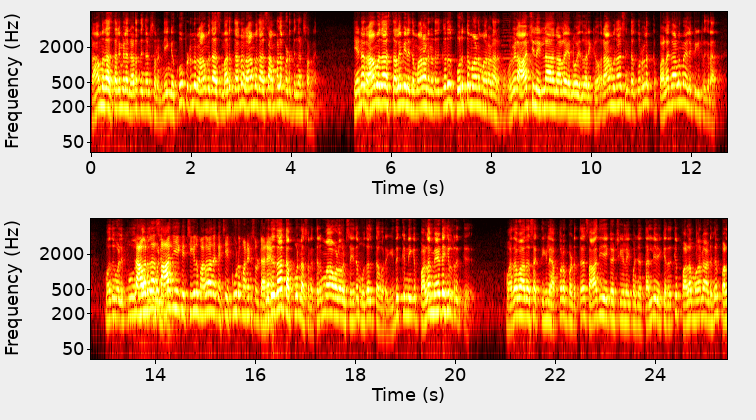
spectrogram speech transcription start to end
ராமதாஸ் தலைமையில் நடத்துங்கன்னு சொன்னேன் நீங்கள் கூப்பிடணும் ராமதாஸ் மறுத்தானா ராமதாஸை அம்பலப்படுத்துங்கன்னு சொன்னேன். ஏன்னா ராமதாஸ் தலைமையில் இந்த மாநாடு நடத்துக்கிறது பொருத்தமான மாநாடாக இருக்கும். ஒருவேளை ஆட்சியில் இல்லாதனால என்னோ இது வரைக்கும் ராமதாஸ் இந்த குரலை பல காலமாக எழுப்பிக்கிட்டு இருக்கிறார். மது ஒழிப்பு அவர் தான். சாதிய கட்சிகள் மதவாத கட்சியை கூட மாட்டேன்னு சொல்லிட்டாரு. இதுதான் தப்புன்னு நான் சொன்னேன். திருமாவளவன் செய்த முதல் தவறு. இதுக்கு நீங்க பல மேடைகள் இருக்கு. மதவாத சக்திகளை அப்புறப்படுத்த சாதிய கட்சிகளை கொஞ்சம் தள்ளி வைக்கிறதுக்கு பல மாநாடுகள் பல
